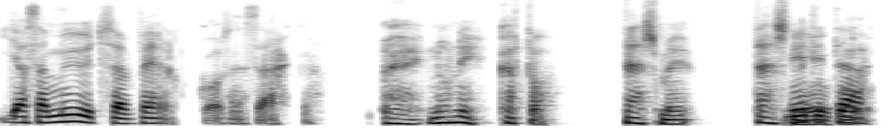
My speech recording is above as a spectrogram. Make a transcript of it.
ja sä myyt sen verkkoon sen sähkön. Ei, no niin, kato, tässä me, tässä Mietitään, niinku,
